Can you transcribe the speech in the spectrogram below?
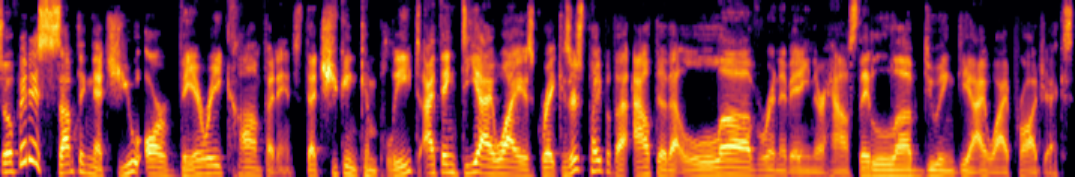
So if it is something that you are very confident that you can complete, I think DIY is great because there's people that out there that love renovating their house. They love doing DIY projects.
